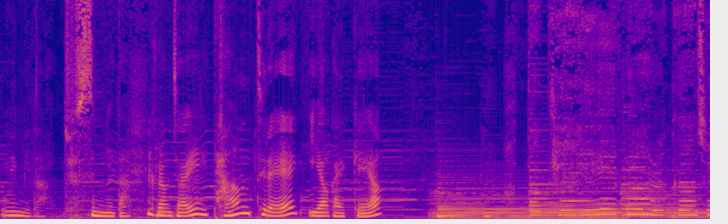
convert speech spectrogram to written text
꿈입니다. 좋습니다. 그럼 저희 다음 트랙 이어갈게요. 이별까지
